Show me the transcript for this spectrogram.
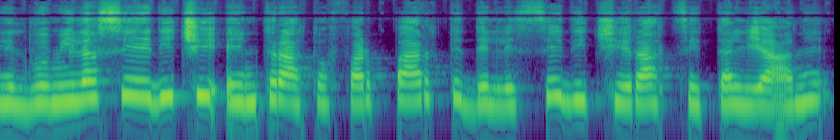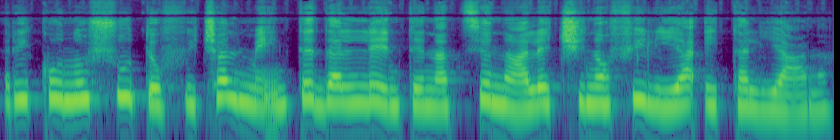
Nel 2016 è entrato a far parte delle 16 razze italiane riconosciute ufficialmente dall'Ente Nazionale Cinofilia Italiana.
